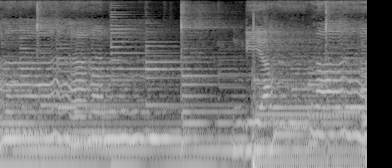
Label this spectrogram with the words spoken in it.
Tuhan. Dialah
